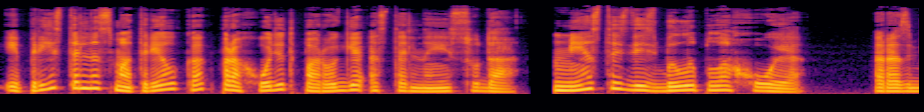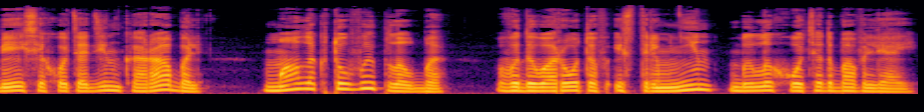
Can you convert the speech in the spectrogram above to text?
и пристально смотрел, как проходят пороги остальные суда. Место здесь было плохое. Разбейся хоть один корабль, мало кто выплыл бы. Водоворотов и стремнин было хоть отбавляй.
